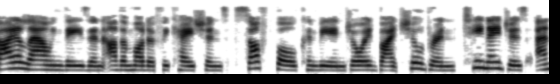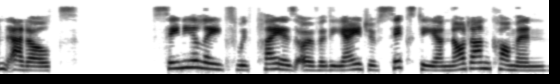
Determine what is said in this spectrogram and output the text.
By allowing these and other modifications, softball can be enjoyed by children, teenagers, and adults. Senior leagues with players over the age of 60 are not uncommon.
